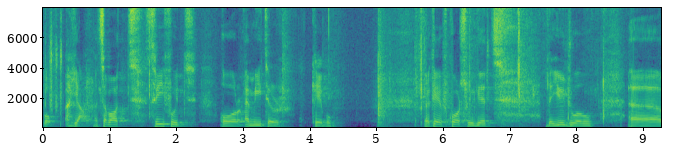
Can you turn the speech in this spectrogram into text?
Oh, yeah, it's about three foot or a meter cable. Okay, of course we get the usual uh,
